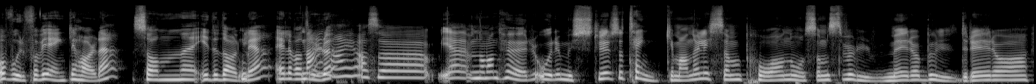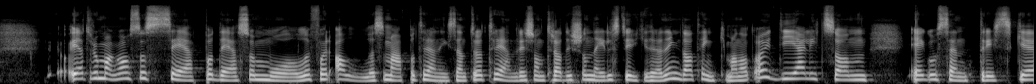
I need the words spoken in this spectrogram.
og hvorfor vi egentlig har det sånn i det daglige? Eller hva nei, tror du? Nei, altså jeg, Når man hører ordet muskler, så tenker man jo liksom på noe som svulmer og buldrer og jeg tror mange også ser på det som målet for alle som er på treningssenter og trener i sånn tradisjonell styrketrening. Da tenker man at oi, de er litt sånn egosentriske,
